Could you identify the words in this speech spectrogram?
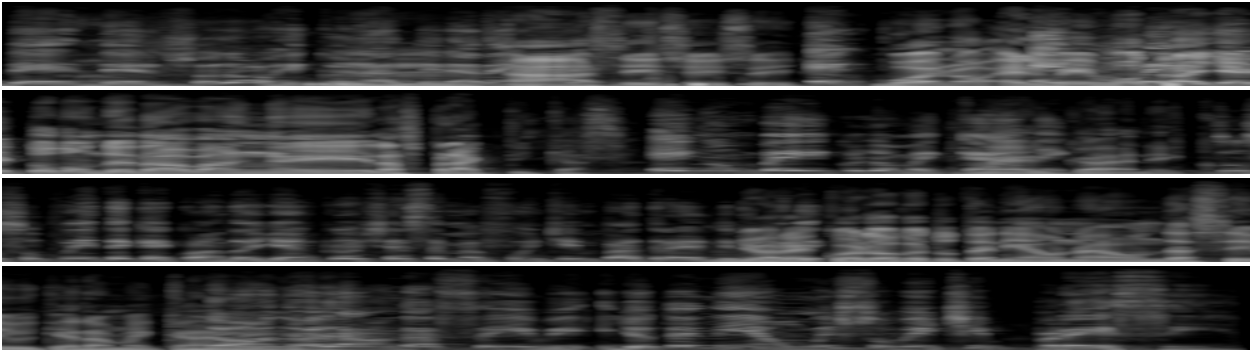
de- del zoológico, en la. Tiradentes. Ah, sí, sí, sí. En- bueno, el mismo trayecto donde daban eh, las prácticas. En un vehículo mecánico. Mecánico. Tú supiste que cuando yo encroché se me fue un chin para atrás. Yo recuerdo que tú tenías una Honda Civic que era mecánica. No, no era Honda Civic. Yo tenía un Mitsubishi Prezi.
